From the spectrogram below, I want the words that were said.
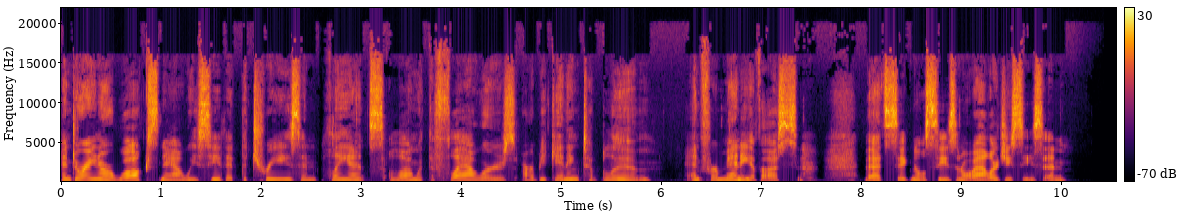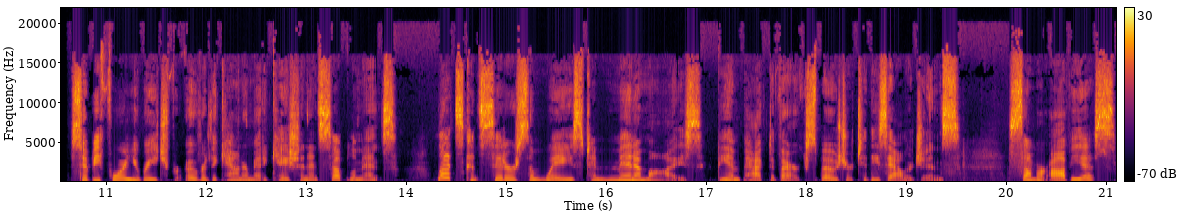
And during our walks now, we see that the trees and plants, along with the flowers, are beginning to bloom. And for many of us, that signals seasonal allergy season. So before you reach for over the counter medication and supplements, let's consider some ways to minimize the impact of our exposure to these allergens. Some are obvious,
